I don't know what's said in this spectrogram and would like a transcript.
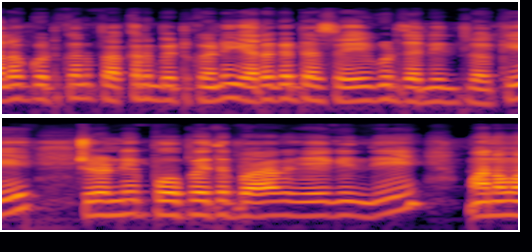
నలగొట్టుకొని పక్కన పెట్టుకోండి. ఎర్రగడ్డ అసలు వేయకూడదండి ఇంట్లోకి. చూడండి పోపు అయితే బాగా వేగింది. మనం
